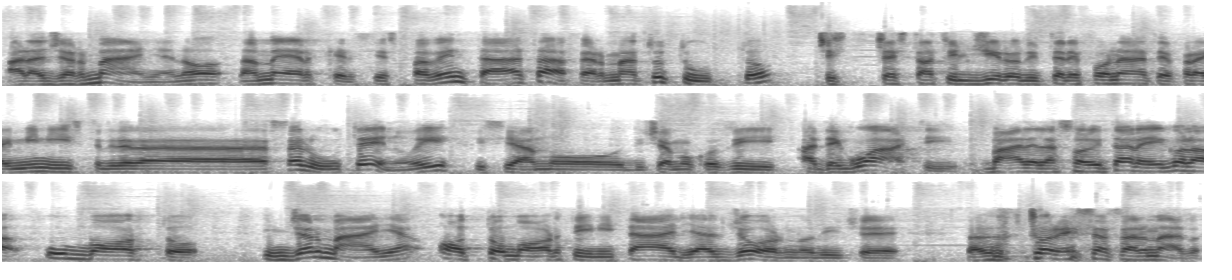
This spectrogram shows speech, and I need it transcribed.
alla Germania. no? La Merkel si è spaventata, ha fermato tutto, ci- c'è stato il giro di telefonate fra i ministri della salute e noi ci siamo, diciamo così, adeguati. Vale la solita regola, un morto in Germania, otto morti in Italia al giorno, dice la dottoressa Salmaso.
